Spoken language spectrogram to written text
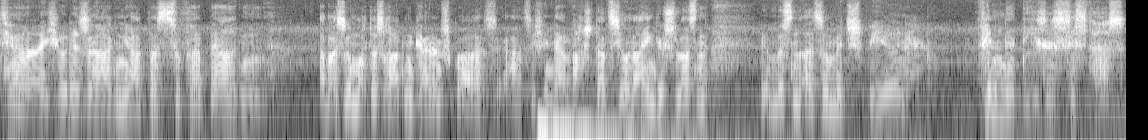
Tja, ich würde sagen, er hat was zu verbergen. Aber so macht das Raten keinen Spaß. Er hat sich in der Wachstation eingeschlossen. Wir müssen also mitspielen. Finde diese Sisters.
